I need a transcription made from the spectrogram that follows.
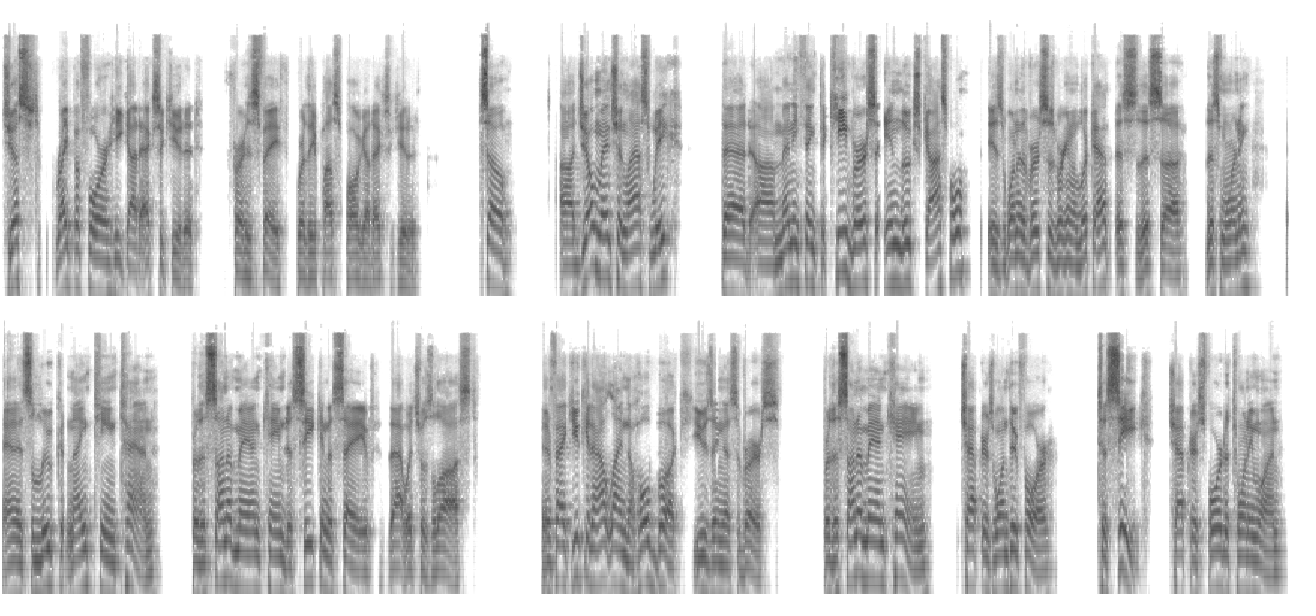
just right before he got executed for his faith, where the Apostle Paul got executed. So, uh, Joe mentioned last week that uh, many think the key verse in Luke's gospel is one of the verses we're going to look at this this uh, this morning, and it's Luke 19:10. For the Son of Man came to seek and to save that which was lost. In fact, you can outline the whole book using this verse. For the Son of Man came, chapters 1 through 4, to seek, chapters 4 to 21,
